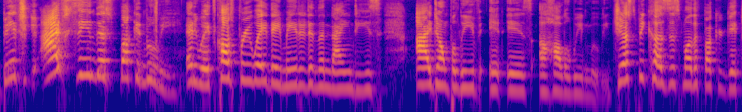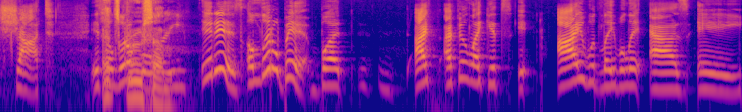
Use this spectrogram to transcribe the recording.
Bitch, I've seen this fucking movie. Anyway, it's called Freeway. They made it in the 90s. I don't believe it is a Halloween movie. Just because this motherfucker gets shot, it's, It's a little gruesome. gory. It is, a little bit, but I I feel like it's it, I would label it as a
